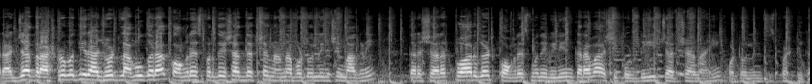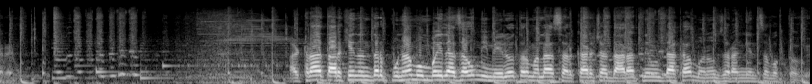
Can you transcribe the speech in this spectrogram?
राज्यात राष्ट्रपती राजवट लागू करा काँग्रेस प्रदेशाध्यक्ष नाना पटोलेंची मागणी. तर शरद पवार गट काँग्रेसमध्ये विलीन करावा अशी कोणतीही चर्चा नाही पटोलेंचं स्पष्टीकरण. अठरा तारखेनंतर पुन्हा मुंबईला जाऊ मी मेलो तर मला सरकारच्या दारात नेऊन टाका मनोज जरांगेंचं वक्तव्य.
